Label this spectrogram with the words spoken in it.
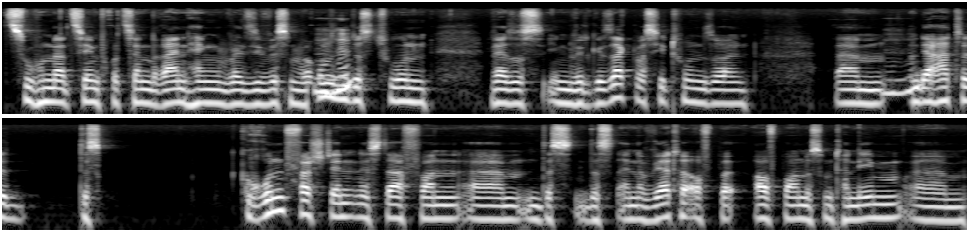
zu 110 Prozent reinhängen, weil sie wissen, warum mhm. sie das tun, versus ihnen wird gesagt, was sie tun sollen. Ähm, mhm. Und er hatte das Grundverständnis davon, ähm, dass, dass ein werteaufbauendes Unternehmen, ähm,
